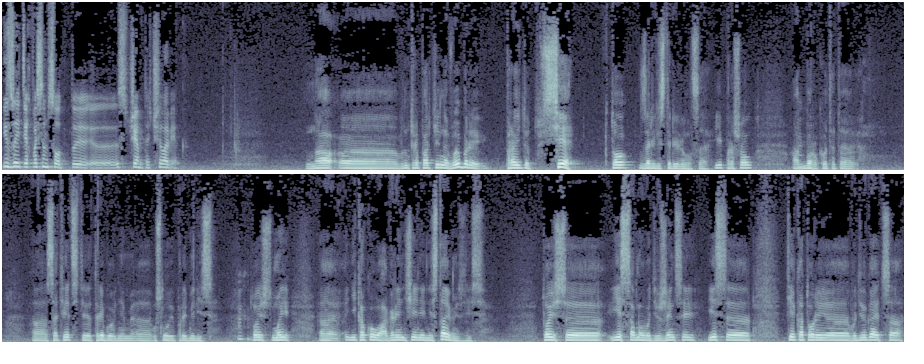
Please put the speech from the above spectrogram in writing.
из этих 800 э, с чем-то человек? На э, внутрипартийные выборы пройдут все, кто зарегистрировался и прошел отбор. Mm -hmm. Вот это э, соответствие требованиям э, условий примирись. Mm -hmm. То есть мы Э, никакого ограничения не ставим здесь. То есть э, есть самовыдвиженцы, есть э, те, которые выдвигаются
